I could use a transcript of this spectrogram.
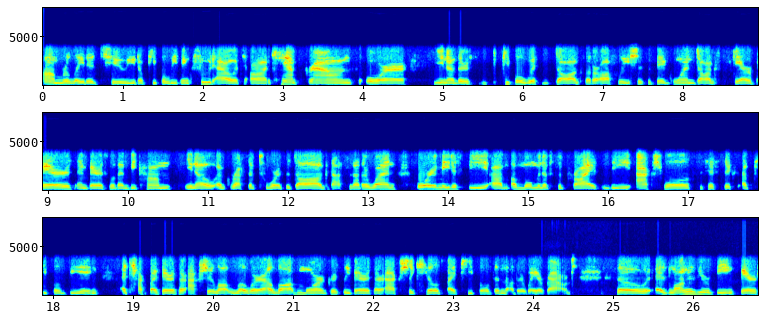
um, related to, you know, people leaving food out on campgrounds or you know, there's people with dogs that are off leash is a big one. Dogs scare bears, and bears will then become, you know, aggressive towards a dog. That's another one. Or it may just be um, a moment of surprise. The actual statistics of people being attacked by bears are actually a lot lower. A lot more grizzly bears are actually killed by people than the other way around. So as long as you're being bear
